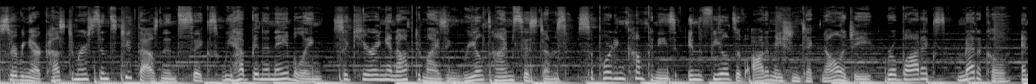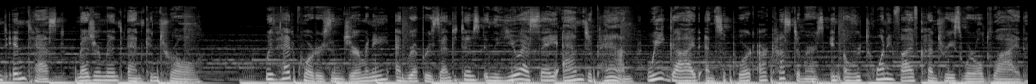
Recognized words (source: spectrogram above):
Serving our customers since 2006, we have been enabling, securing and optimizing real-time systems, supporting companies in the fields of automation technology, robotics, medical, and in-test, measurement and control. With headquarters in Germany and representatives in the USA and Japan, we guide and support our customers in over 25 countries worldwide.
